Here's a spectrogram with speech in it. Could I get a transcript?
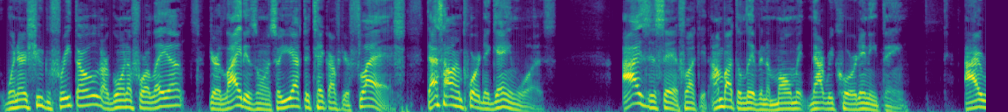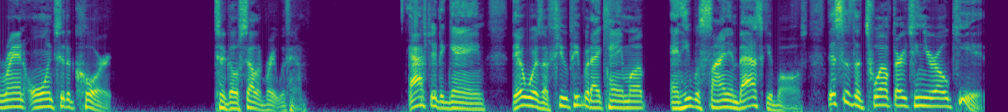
when they're shooting free throws or going up for a layup, your light is on, so you have to take off your flash. That's how important the game was. I just said, "Fuck it, I'm about to live in the moment, not record anything." I ran onto the court to go celebrate with him. After the game, there was a few people that came up and he was signing basketballs. This is a 12, 13 year old kid.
